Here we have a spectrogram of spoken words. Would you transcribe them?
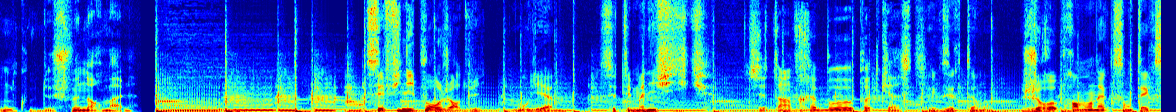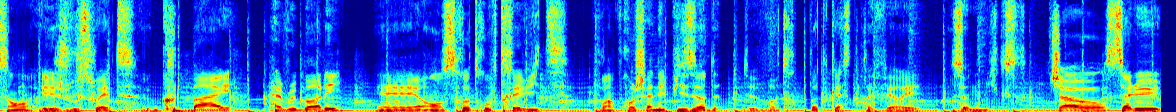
Une coupe de cheveux normale. C'est fini pour aujourd'hui, William. C'était magnifique. C'était un très beau podcast. Exactement. Je reprends mon accent texan et je vous souhaite goodbye everybody et on se retrouve très vite pour un prochain épisode de votre podcast préféré, Zone Mixte. Ciao Salut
